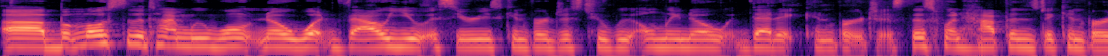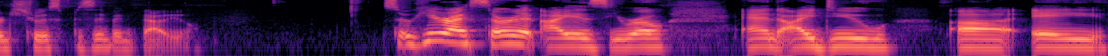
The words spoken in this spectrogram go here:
uh, but most of the time we won't know what value a series converges to. We only know that it converges. This one happens to converge to a specific value. So here I start at i is 0, and I do uh, a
